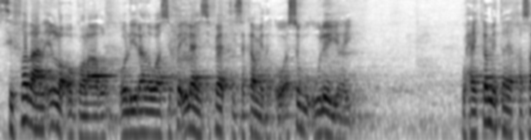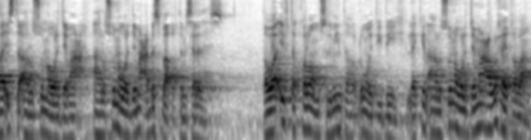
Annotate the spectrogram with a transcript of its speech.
sifadan in la ogolaado oo la yidhaahdo waa sifo ilaahay sifaadkiisa ka mid ah oo isagu uu leeyahay. Waxay ka mid tahay khasaa'ista ahlusunna waljamaaca ahlusunna waljamaca bes baa qabta masaladaas. Dawaa'ifta kaloo muslimiinta oo dhan waa diidan yihi laakiin ahlusunna waljamaaca waxay qabaan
